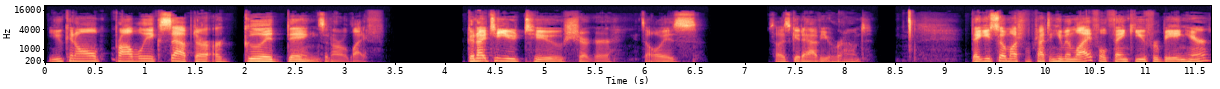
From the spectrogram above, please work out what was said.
you can all probably accept are, are good things in our life. Good night to you too, Sugar. It's always it's always good to have you around. Thank you so much for protecting human life. Well, thank you for being here.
